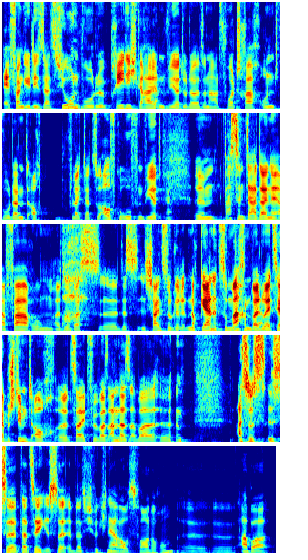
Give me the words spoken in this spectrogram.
Evangelisation, wo eine Predigt gehalten ja. wird oder so eine Art Vortrag und wo dann auch vielleicht dazu aufgerufen wird. Ja. Ähm, was sind da deine Erfahrungen? Also oh. was, äh, das scheinst du noch gerne zu machen, weil ja. du hättest ja bestimmt auch äh, Zeit für was anderes, aber... Äh also es ist äh, tatsächlich ist, äh, natürlich wirklich eine Herausforderung, äh, aber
